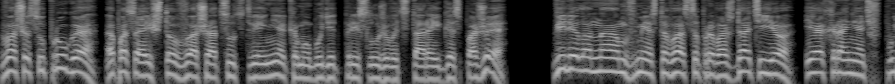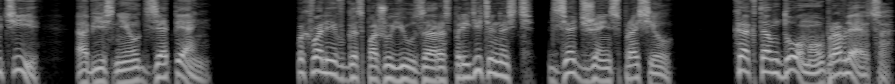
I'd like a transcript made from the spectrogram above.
Ваша супруга, опасаясь, что в ваше отсутствие некому будет прислуживать старой госпоже, велела нам вместо вас сопровождать ее и охранять в пути», — объяснил Дзяпянь. Похвалив госпожу Ю за распорядительность, дядь Жень спросил, «Как там дома управляются?»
